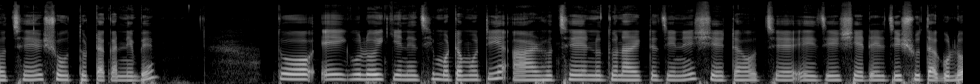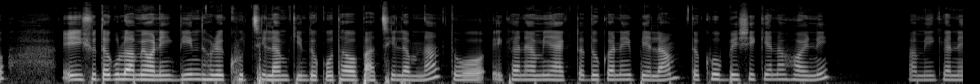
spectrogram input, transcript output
হচ্ছে সত্তর টাকা নেবে। তো এইগুলোই কিনেছি মোটামুটি। আর হচ্ছে নতুন আরেকটা জিনিস, সেটা হচ্ছে এই যে শেডের যে সুতাগুলো, এই সুতাগুলো আমি অনেক দিন ধরে খুঁজছিলাম কিন্তু কোথাও পাচ্ছিলাম না। তো এখানে আমি একটা দোকানেই পেলাম, তো খুব বেশি কেনা হয়নি। আমি এখানে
